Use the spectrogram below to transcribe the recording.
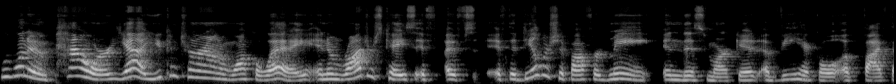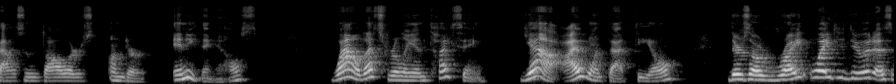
We want to empower. Yeah you can turn around and walk away. And in roger's case if if if the dealership offered me in this market a vehicle of $5000 under anything else wow that's really enticing. Yeah i want that deal there's a right way to do it as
